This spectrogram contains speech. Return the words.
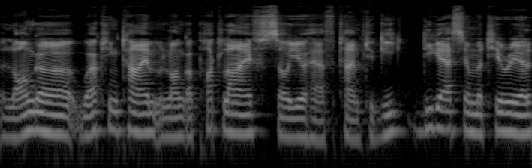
a longer working time, a longer pot life, so you have time to degas your material.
